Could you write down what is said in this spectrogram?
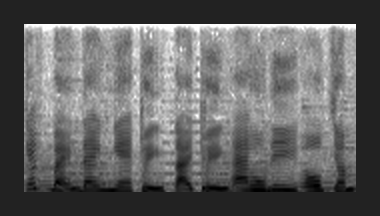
Các bạn đang nghe truyện tại truyện audio.fif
